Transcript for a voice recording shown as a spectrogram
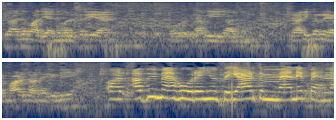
कि आज हमारी एनिवर्सरी है। और अभी आज हम तैयारी कर रहे हैं बाहर जाने के लिए। और अभी मैं हो रही हूँ तैयार तो मैंने पहना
